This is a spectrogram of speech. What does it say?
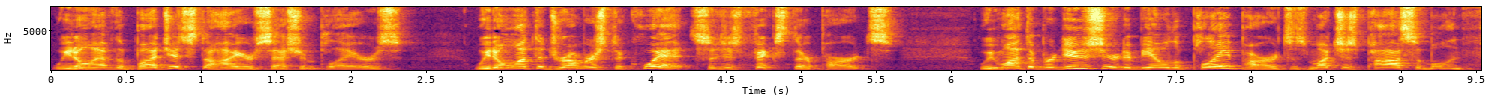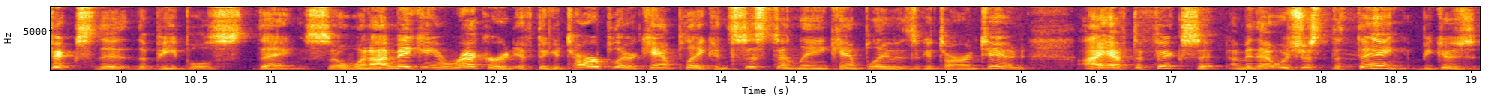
we don't have the budgets to hire session players. We don't want the drummers to quit, so just fix their parts. We want the producer to be able to play parts as much as possible and fix the, the people's things. So when I'm making a record, if the guitar player can't play consistently and can't play with his guitar in tune, I have to fix it. I mean, that was just the thing because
